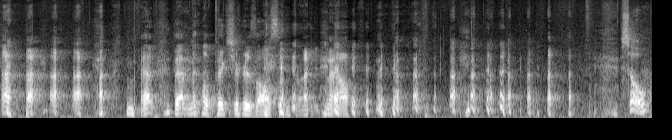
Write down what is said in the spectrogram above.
that, that mental picture is awesome right now. so,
